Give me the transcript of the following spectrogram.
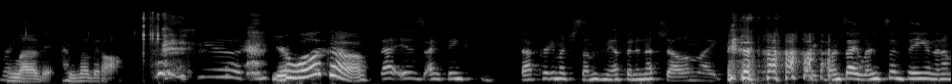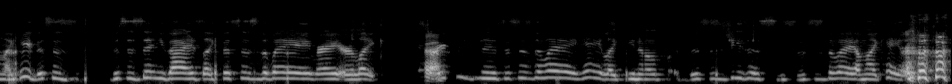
right. love it. I love it all. Thank you. Thank You're welcome. That is I think that pretty much sums me up in a nutshell. I'm like like once I learned something and then I'm like, "Hey, this is this is it, you guys. Like this is the way, right?" Or like start business. This is the way. Hey, like, you know, this is Jesus. This is the way. I'm like, hey, like, those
